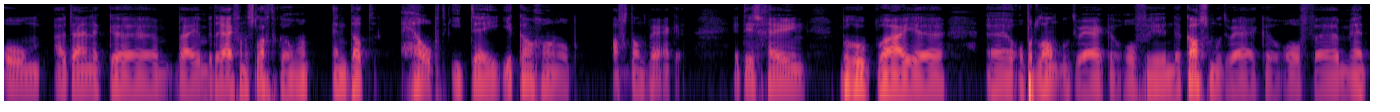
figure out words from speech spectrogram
om uiteindelijk eh, bij een bedrijf aan de slag te komen. En dat helpt IT. Je kan gewoon op afstand werken. Het is geen beroep waar je eh, op het land moet werken of in de kast moet werken of eh, met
